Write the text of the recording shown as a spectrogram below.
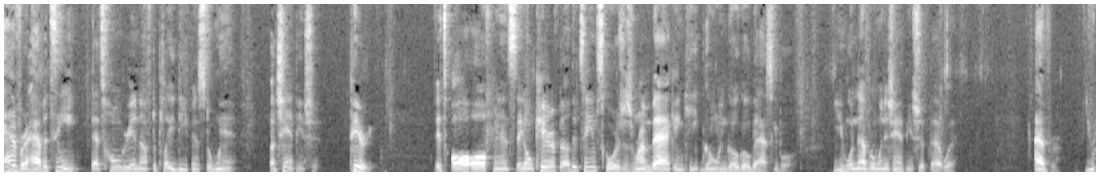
ever have a team that's hungry enough to play defense to win a championship. Period. It's all offense. They don't care if the other team scores, just run back and keep going. Go, go basketball. You will never win a championship that way. Ever. You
